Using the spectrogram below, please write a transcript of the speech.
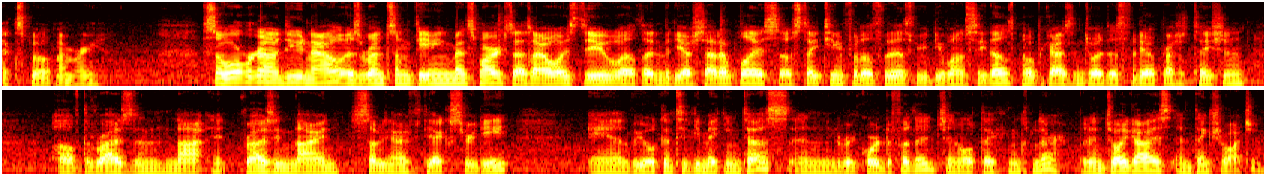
Expo memory. So what we're going to do now is run some gaming benchmarks as I always do with NVIDIA Shadowplay, so stay tuned for those videos if you do want to see those. I hope you guys enjoyed this video presentation of the Ryzen 9, Ryzen 9 7950X 3D and we will continue making tests and record the footage and we'll take things from there. But enjoy guys and thanks for watching.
